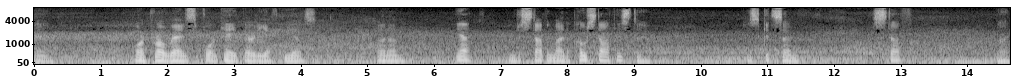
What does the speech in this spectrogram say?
Yeah. Or ProRes 4K 30 FPS. But um yeah, I'm just stopping by the post office to just get some stuff. But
